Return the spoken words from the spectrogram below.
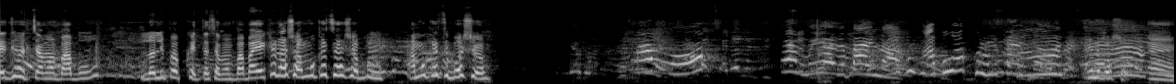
এই যে হচ্ছে আমার বাবু। ললিপপ খাইতেছে আমার বাবা। এখানে আসো আম্মু কাছে আসো আব্বু আম্মুর কাছে বসো। এখানে বসো। হ্যাঁ।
